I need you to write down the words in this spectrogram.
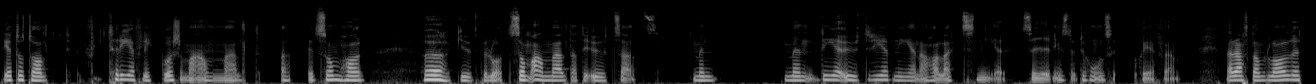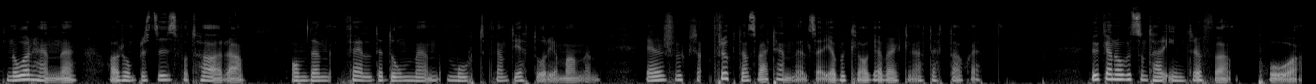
Det är totalt tre flickor som har anmält, eh, som har, oh, gud förlåt, som anmält att de utsatts. Men, men de utredningarna har lagts ner, säger institutionschefen. När Aftonbladet når henne har hon precis fått höra om den fällde domen mot 51-årige mannen. Det är en fruktansvärd händelse. Jag beklagar verkligen att detta har skett. Hur kan något sånt här inträffa på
